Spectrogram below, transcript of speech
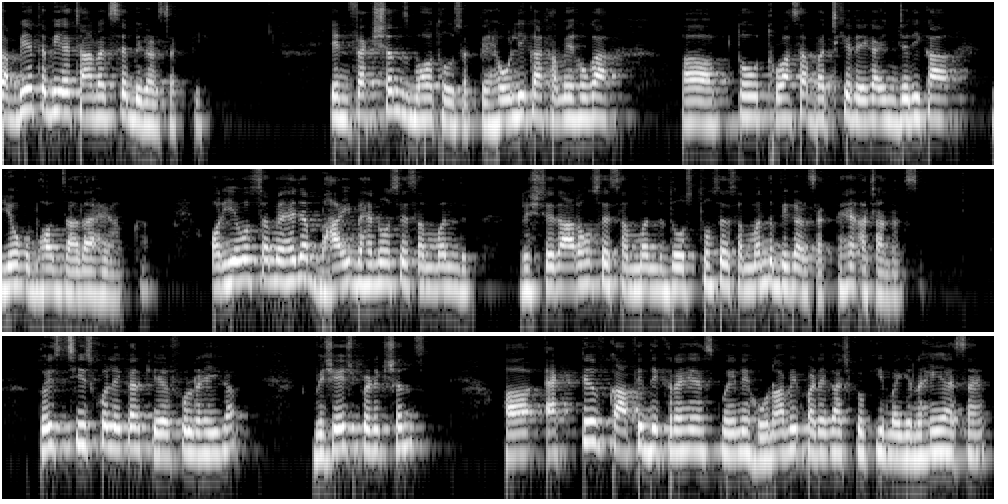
तबीयत भी अचानक से बिगड़ सकती है। इन्फेक्शंस बहुत हो सकते हैं। होली का समय होगा तो थोड़ा सा बच के रहेगा। इंजरी का योग बहुत ज़्यादा है आपका। और ये वो समय है जब भाई बहनों से संबंध, रिश्तेदारों से संबंध, दोस्तों से संबंध बिगड़ सकते हैं अचानक से। तो इस चीज़ को लेकर केयरफुल रहेगा विशेष प्रडिक्शंस एक्टिव काफ़ी दिख रहे हैं इस महीने होना भी पड़ेगा क्योंकि महीना ही ऐसा है।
